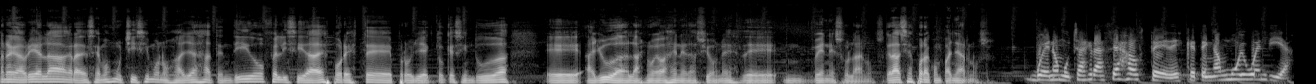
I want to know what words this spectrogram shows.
María Gabriela, agradecemos muchísimo nos hayas atendido. Felicidades por este proyecto que sin duda eh, ayuda a las nuevas generaciones de venezolanos. Gracias por acompañarnos. Bueno, muchas gracias a ustedes. Que tengan muy buen día.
